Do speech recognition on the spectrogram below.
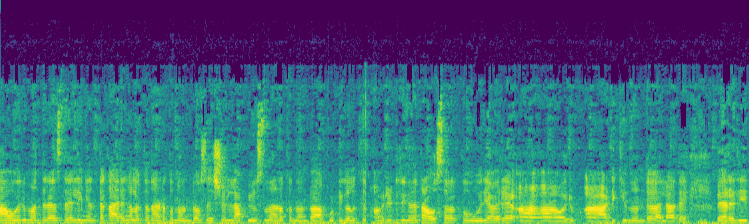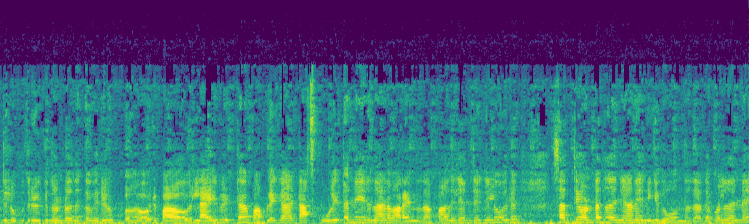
ആ ഒരു മദ്രാസയിൽ ഇങ്ങനത്തെ കാര്യങ്ങളൊക്കെ നടക്കുന്നുണ്ടോ? സെക്ഷൽ അബ്യൂസ് നടക്കുന്നുണ്ടോ? ആ കുട്ടികൾക്ക് അവരിട്ടിരിക്കുന്ന ട്രൗസറൊക്കെ ഊരി അവരെ ഒരു അടിക്കുന്നുണ്ട്. അല്ലാതെ വേറെ രീതിയിൽ ഉപദ്രവിക്കുന്നുണ്ടോ എന്നൊക്കെ ഒരു ഒരു ലൈവ് ഇട്ട് പബ്ലിക്കായിട്ട് ആ സ്കൂളിൽ തന്നെ ഇരുന്നാണ് പറയുന്നത്. അപ്പോൾ അതിൽ എന്തെങ്കിലും ഒരു സത്യം ഉണ്ടെന്ന് തന്നെയാണ് എനിക്ക് തോന്നുന്നത്. അതേപോലെ തന്നെ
